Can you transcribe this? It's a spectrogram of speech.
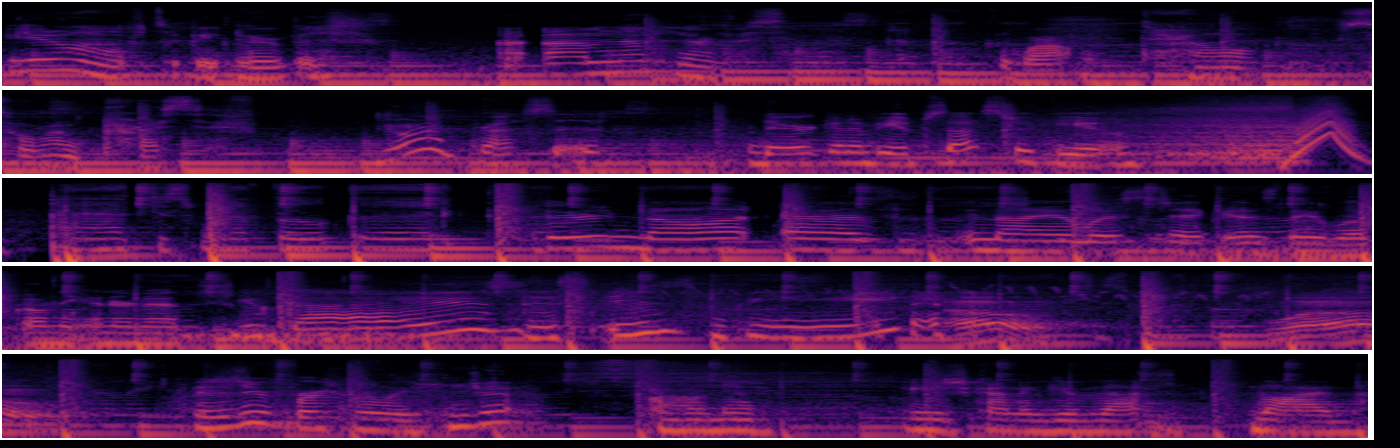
You don't have to be nervous. I- I'm not nervous. Wow, they're so impressive. You're impressive. They're gonna be obsessed with you. They're not as nihilistic as they look on the internet. You guys, this is me. Oh. Whoa. Is this your first relationship? Oh no. You just kind of give that vibe.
